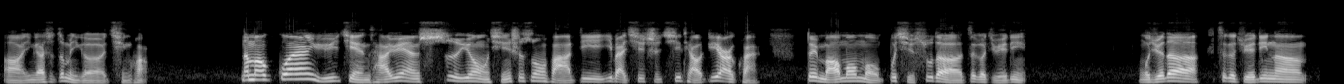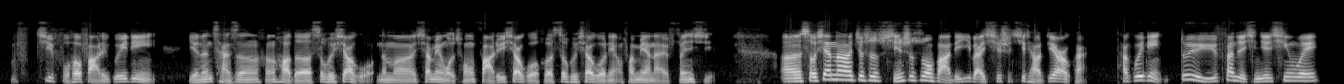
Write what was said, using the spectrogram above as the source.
啊，应该是这么一个情况。那么，关于检察院适用《刑事诉讼法》第一百七十七条第二款对毛某某不起诉的这个决定，我觉得这个决定呢，既符合法律规定，也能产生很好的社会效果。那么，下面我从法律效果和社会效果两方面来分析。嗯，首先呢，就是《刑事诉讼法》第一百七十七条第二款，它规定，对于犯罪情节轻微，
